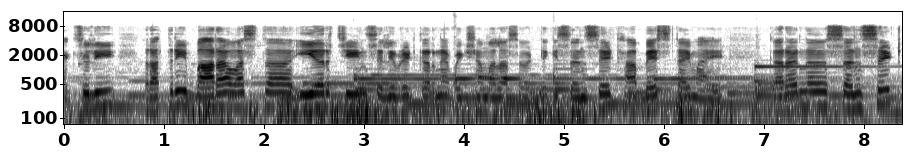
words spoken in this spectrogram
ॲक्च्युली रात्री बारा वाजता इयर चेंज सेलिब्रेट करण्यापेक्षा मला असं वाटतं की सनसेट हा बेस्ट टाईम आहे. कारण सनसेट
